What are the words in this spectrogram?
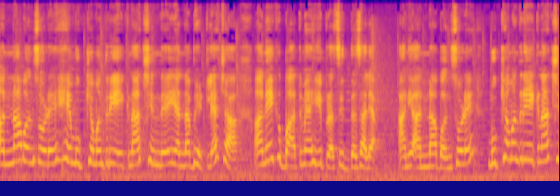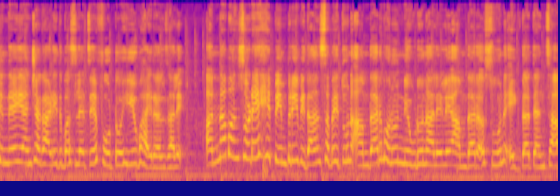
अण्णा बनसोडे हे मुख्यमंत्री एकनाथ शिंदे यांना भेटल्याच्या अनेक बातम्याही प्रसिद्ध झाल्या. आणि अण्णा बनसोडे मुख्यमंत्री एकनाथ शिंदे यांच्या गाडीत बसल्याचे फोटोही व्हायरल झाले. अण्णा बनसोडे हे पिंपरी विधानसभेतून आमदार म्हणून निवडून आलेले आमदार असून एकदा त्यांचा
